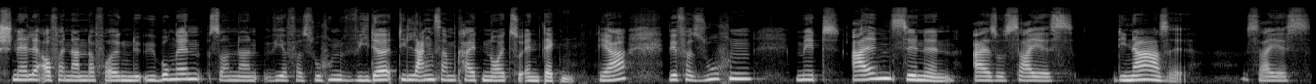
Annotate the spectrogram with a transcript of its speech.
schnelle aufeinanderfolgende Übungen, sondern wir versuchen wieder die Langsamkeit neu zu entdecken. Ja, wir versuchen mit allen Sinnen, also sei es die Nase, sei es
